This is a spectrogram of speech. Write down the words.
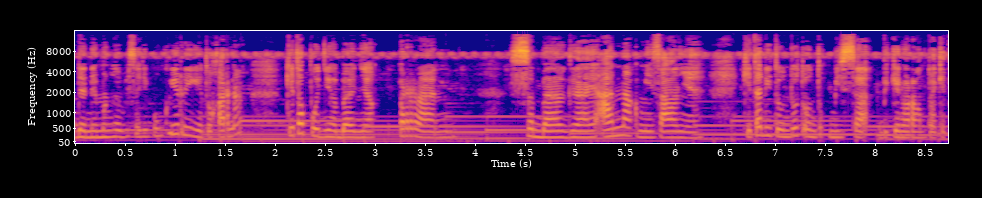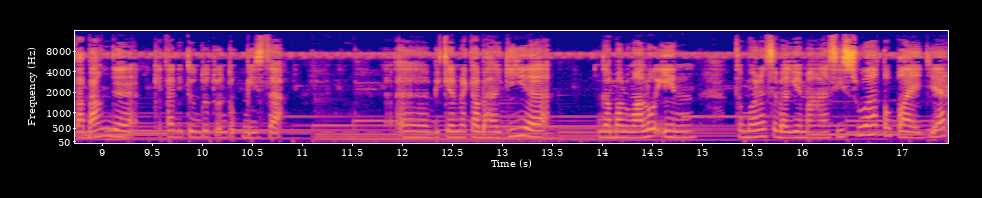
dan emang gak bisa dipungkiri gitu. Karena kita punya banyak peran sebagai anak misalnya. Kita dituntut untuk bisa bikin orang tua kita bangga. Kita dituntut untuk bisa uh, bikin mereka bahagia. Gak malu-maluin. Kemudian sebagai mahasiswa atau pelajar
